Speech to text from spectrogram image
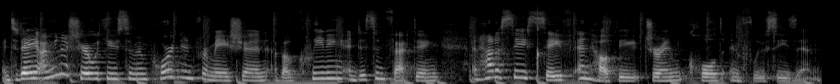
And today I'm gonna share with you some important information about cleaning and disinfecting and how to stay safe and healthy during cold and flu season.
